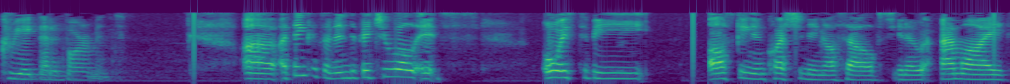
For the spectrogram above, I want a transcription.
create that environment? Uh, I think as an individual, it's always to be asking and questioning ourselves. You know, am I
